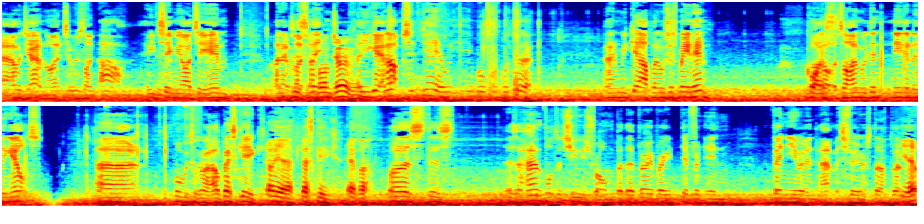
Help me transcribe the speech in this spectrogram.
out of a jam nights, it was like, ah, he'd see me, I'd see him, and it was like, Bon Jovi." are you getting up? I said, yeah, we, we'll, we'll do that. And we get up, and it was just me and him quite a lot of the time. We didn't need anything else. Uh, what were we talking about? Our best gig. Oh yeah, best gig ever. Well, there's, there's there's a handful to choose from, but they're very very different in venue and atmosphere and stuff. But Yep.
